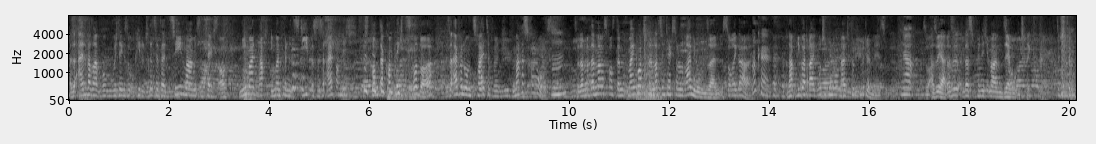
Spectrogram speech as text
Also einfach wo, wo ich denke so, okay, du trittst jetzt seit zehnmal mit diesem Text auf, niemand lacht, niemand findet es deep, es ist einfach nicht, es kommt, da kommt nichts rüber, es ist einfach nur um Zeit zu füllen, mach es raus. Mhm. So, dann, dann mach es raus, dann, mein Gott, dann lass den Text nur drei Minuten sein, ist doch egal. Okay. Dann hab lieber drei gute Minuten als fünf mittelmäßige. Ja. So, also ja, das, das finde ich immer einen sehr guten Trick. Das stimmt.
